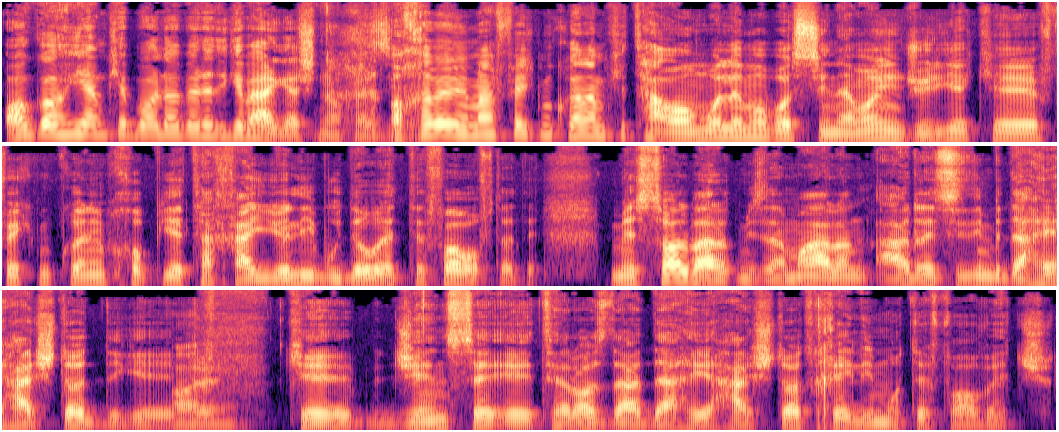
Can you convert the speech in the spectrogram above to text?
آگاهی هم که بالا بره دیگه برگشت ناپذیر. آخه ببین من فکر می‌کنم که تعامل ما با سینما اینجوریه که فکر می‌کنیم خب یه تخیلی بوده و اتفاق افتاده. مثال برات می‌زنم. ما الان رسیدیم به دهه 80 دیگه آره. که جنس اعتراض در دهه 80 خیلی متفاوت شد.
